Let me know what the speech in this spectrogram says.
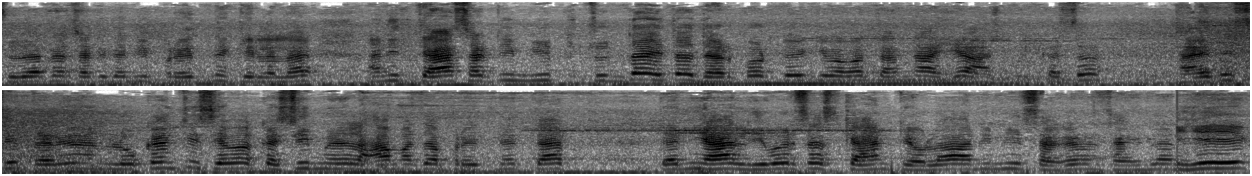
सुधारण्यासाठी त्यांनी प्रयत्न केलेला आहे. आणि त्यासाठी मी सुद्धा इथं धडपडतोय की बाबा त्यांना हे हॉस्पिटल कसं फायदेशीर ठरेल आणि लोकांची सेवा कशी मिळेल हा माझा प्रयत्न आहे. त्यात त्यांनी हा लिव्हरचा स्कॅन ठेवला आणि मी सगळ्यांना सांगितलं हे एक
